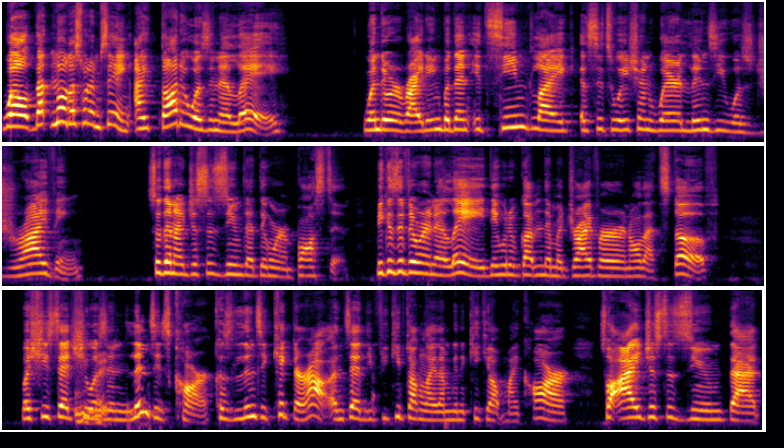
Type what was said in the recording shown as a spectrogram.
well, that no, that's what I'm saying. I thought it was in LA when they were riding, but then it seemed like a situation where Lindsay was driving. So then I just assumed that they were in Boston. Because if they were in LA, they would have gotten them a driver and all that stuff. But she said she was in Lindsay's car because Lindsay kicked her out and said, if you keep talking like that, I'm going to kick you out my car. So I just assumed that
